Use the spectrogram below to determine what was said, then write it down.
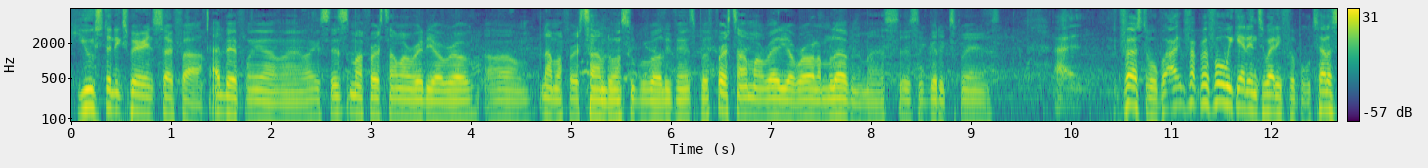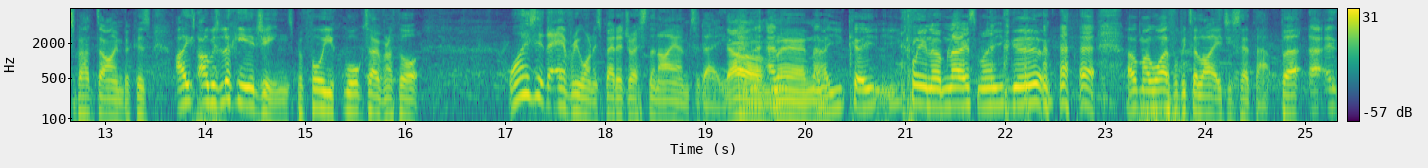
Houston experience so far? I definitely am, man. Like I said, this is my first time on Radio Row. Um, not my first time doing Super Bowl events, but first time on Radio Row, and I'm loving it, man. It's, it's a good experience. Uh, first of all, but before we get into any football, tell us about Dime because I, I was looking at your jeans before you walked over and I thought, why is it that everyone is better dressed than I am today? Oh and, and, man, and, nah, you, you clean up nice, man. You good? oh, my wife will be delighted you said that. But uh,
